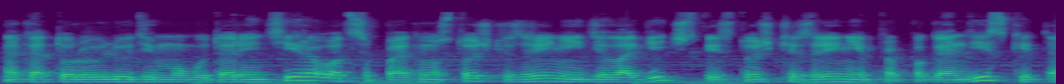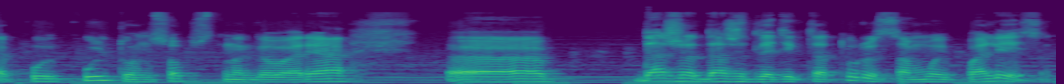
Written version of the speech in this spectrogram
на которую люди могут ориентироваться. Поэтому с точки зрения идеологической, с точки зрения пропагандистской, такой культ, он, собственно говоря, э, даже, даже для диктатуры самой полезен.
